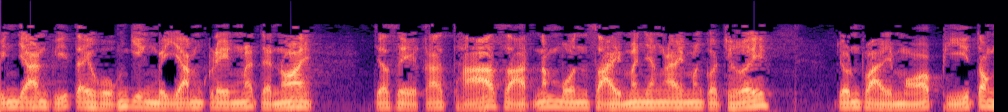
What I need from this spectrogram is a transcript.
วิญญาณผีไตหงยิงไม่ยำเกรงแม้แต่น้อย จะเสกคาถาศาสตร์น้ำมนต์ใส่มันยังไงมันก็เฉย จนฝ่ายหมอผีต้อง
